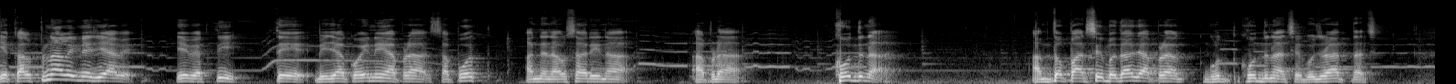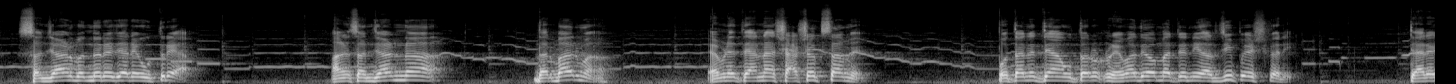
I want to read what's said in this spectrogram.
એ કલ્પના લઈને જે આવે, એ વ્યક્તિ તે બીજા કોઈ આપણા સપોત અને નવસારીના આપણા ખુદના. આમ તો પારસી બધા જ આપણા ખુદના છે, ગુજરાતના છે. સંજાણ બંદરે જ્યારે ઉતર્યા, અને સંજાણના દરબારમાં એમણે ત્યાંના શાસક સામે પોતાને ત્યાં ઉતર રહેવા દેવા માટેની અરજી પેશ કરી. ત્યારે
